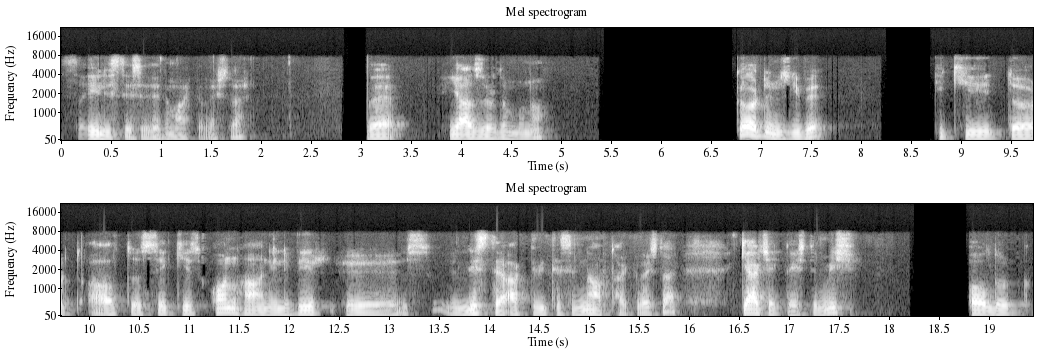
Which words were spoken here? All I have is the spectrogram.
sayı listesi dedim arkadaşlar. Ve yazdırdım bunu. Gördüğünüz gibi 2, 4, 6, 8, 10 haneli bir e, liste aktivitesini ne yaptı arkadaşlar? Gerçekleştirmiş olduk.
